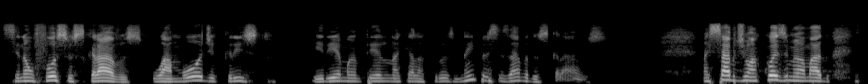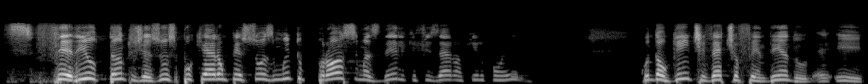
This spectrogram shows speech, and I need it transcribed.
Se não fosse os cravos, o amor de Cristo iria mantê-lo naquela cruz, nem precisava dos cravos. Mas sabe de uma coisa, meu amado? Feriu tanto Jesus porque eram pessoas muito próximas dele que fizeram aquilo com ele. Quando alguém estiver te ofendendo eh, e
